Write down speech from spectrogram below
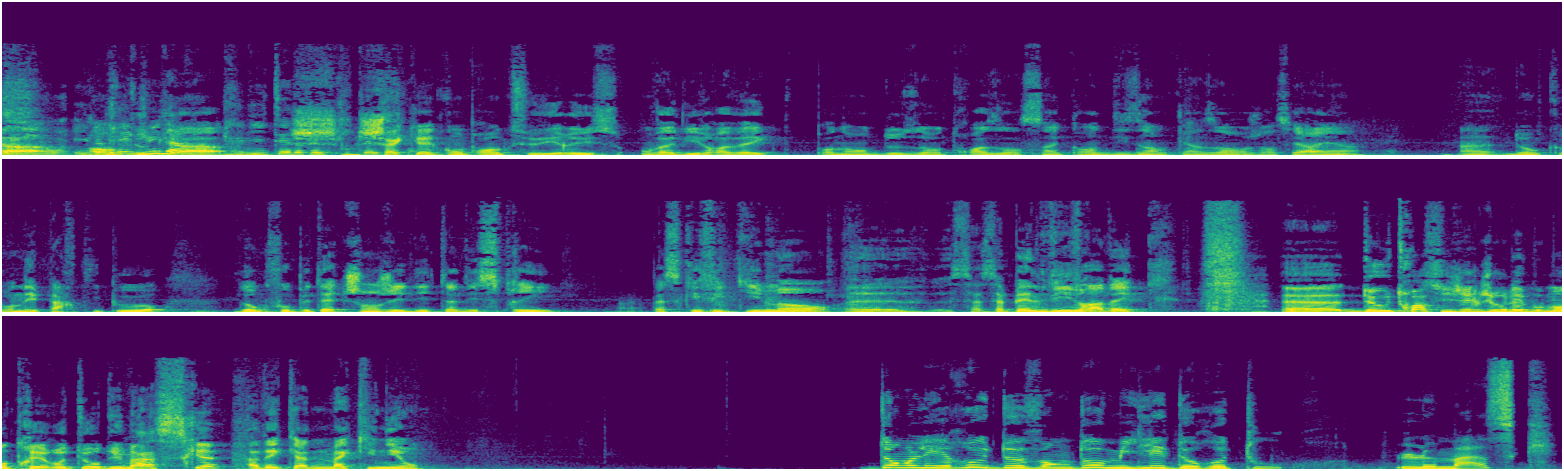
cas, il en réduit tout la cas, rapidité de réplication. chacun comprend que ce virus, on va vivre avec pendant 2 ans, 3 ans, 5 ans, 10 ans, 15 ans, j'en sais rien. Hein, donc on est parti pour. Donc il faut peut-être changer d'état d'esprit. Parce qu'effectivement, euh, ça s'appelle vivre avec. Euh, deux ou trois sujets que je voulais vous montrer. Retour du masque avec Anne Maquignon. Dans les rues de Vendôme, il est de retour. Le masque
